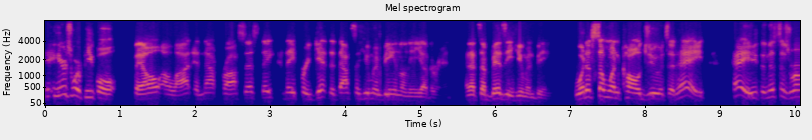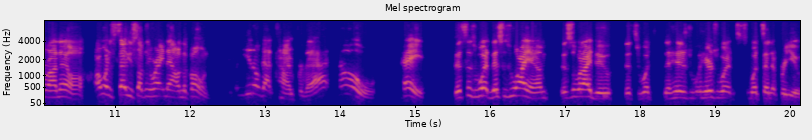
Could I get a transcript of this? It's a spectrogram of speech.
here's where people fail a lot in that process. They they forget that that's a human being on the other end, and that's a busy human being. What if someone called you and said, "Hey, hey, Ethan, this is Ronell. I want to sell you something right now on the phone." You don't got time for that. No. Hey, this is what this is who I am. This is what I do. This is what here's here's what's what's in it for you.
